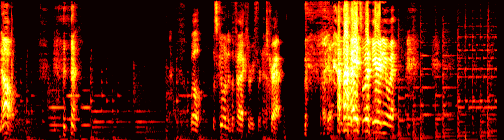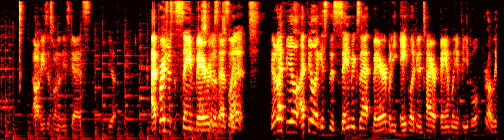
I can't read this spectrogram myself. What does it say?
No! Well, let's go into the factory for now. Crap. Okay. I just went here anyway. Oh, he's just one of these guys. Yeah. I'm pretty sure it's the same bear who Just has like. You know what I feel? I feel like it's the same exact bear, but he ate like an entire family of people, Probably.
